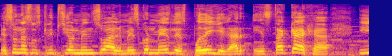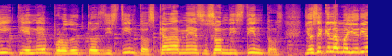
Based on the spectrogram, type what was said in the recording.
Es una suscripción mensual, mes con mes les puede llegar esta caja y tiene productos distintos. Cada mes son distintos. Yo sé que la mayoría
